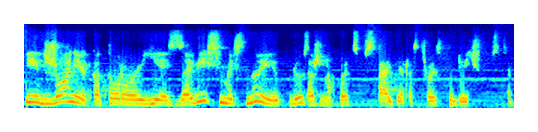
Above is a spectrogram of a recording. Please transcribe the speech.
И Джонни, которого есть зависимость, ну и плюс даже находится в стадии расстройства личности.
